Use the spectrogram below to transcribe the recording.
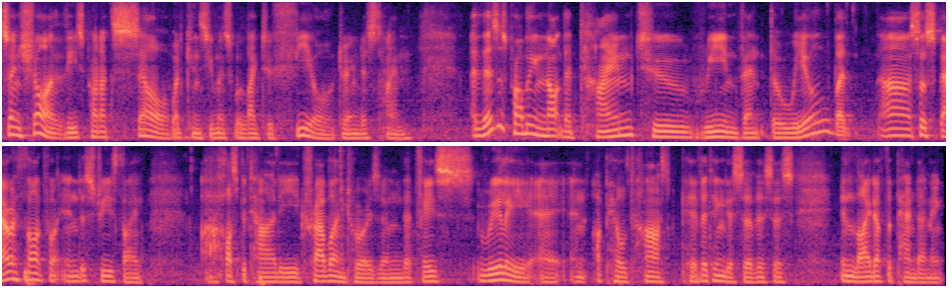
So, in short, these products sell what consumers would like to feel during this time. And this is probably not the time to reinvent the wheel, but uh, so spare a thought for industries like hospitality, travel, and tourism that face really a, an uphill task pivoting their services in light of the pandemic.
